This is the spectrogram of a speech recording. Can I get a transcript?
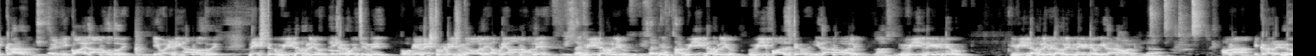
ఇక్కడ ఈ కాయిల్ ఆన్ అవుతుంది. ఈ వైండింగ్ ఆన్ అవుతుంది. నెక్స్ట్ విడబ్ల్యూ ఇక్కడికి వచ్చింది. ఓకే నెక్స్ట్ రొటేషన్ కావాలి. అప్పుడు ఏం ఆన్ అవ్వాలి? విడబ్ల్యూ విడబ్ల్యూ వి పాజిటివ్ ఇది ఆన్ అవ్వాలి. V negative V W W negative ఇది ఆన్ అవ్వాలి. అవునా? ఇక్కడ రెండు.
